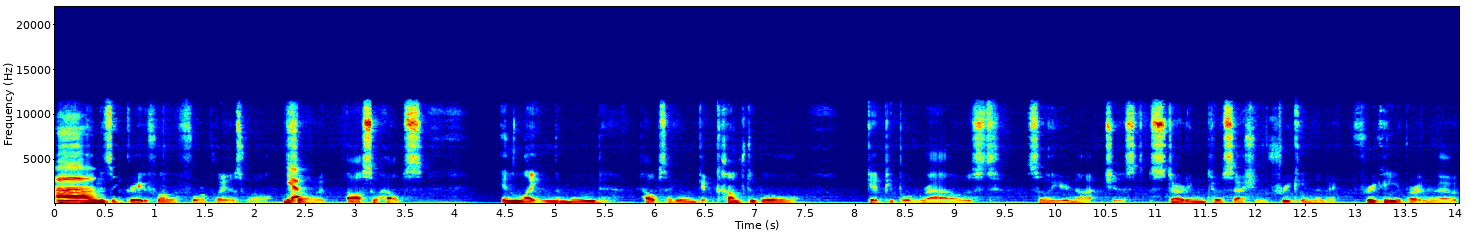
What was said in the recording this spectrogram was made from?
Um, it's a great form of foreplay as well. Yeah. So it also helps enlighten the mood, helps everyone get comfortable, get people aroused. So you're not just starting into a session freaking the neck, freaking your partner out.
